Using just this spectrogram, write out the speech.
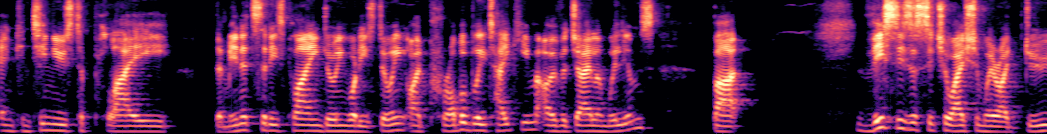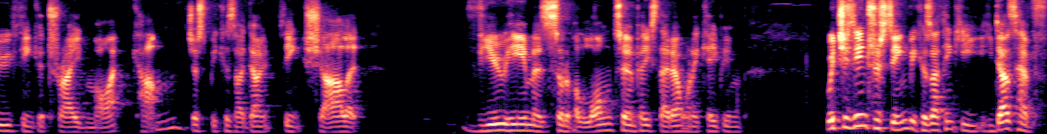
and continues to play the minutes that he's playing, doing what he's doing, I'd probably take him over Jalen Williams. But this is a situation where I do think a trade might come, just because I don't think Charlotte view him as sort of a long term piece. They don't want to keep him, which is interesting because I think he he does have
